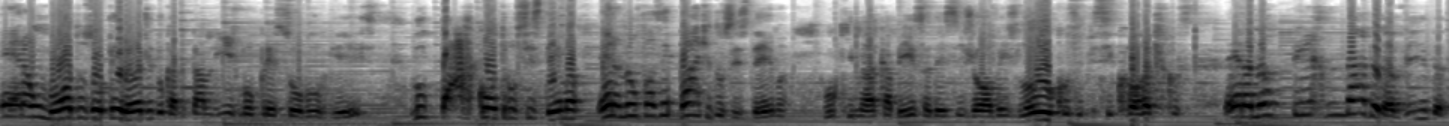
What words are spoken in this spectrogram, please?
era um modus operandi do capitalismo opressor burguês. Lutar contra o sistema era não fazer parte do sistema, o que na cabeça desses jovens loucos e psicóticos era não ter nada na vida,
